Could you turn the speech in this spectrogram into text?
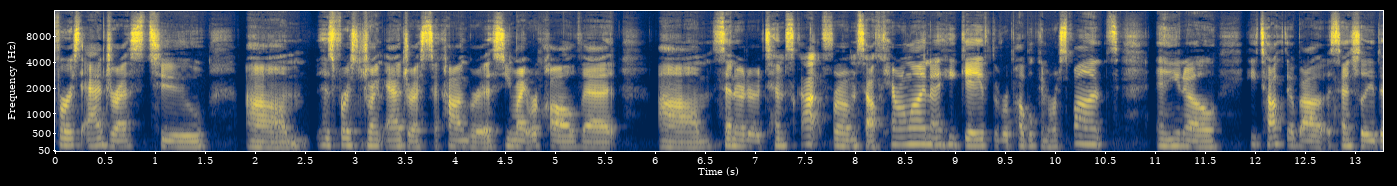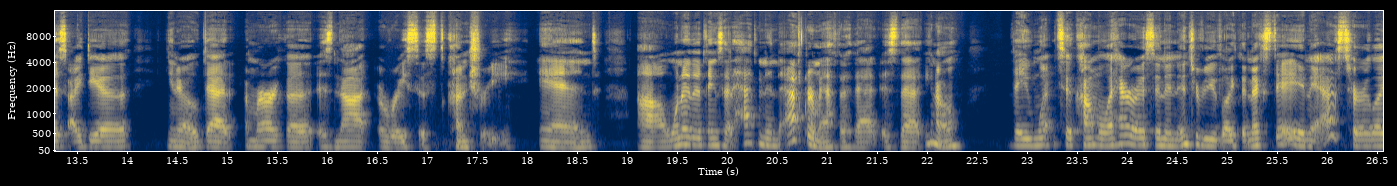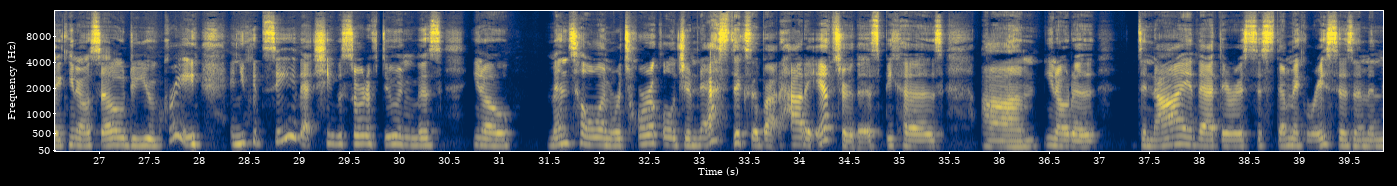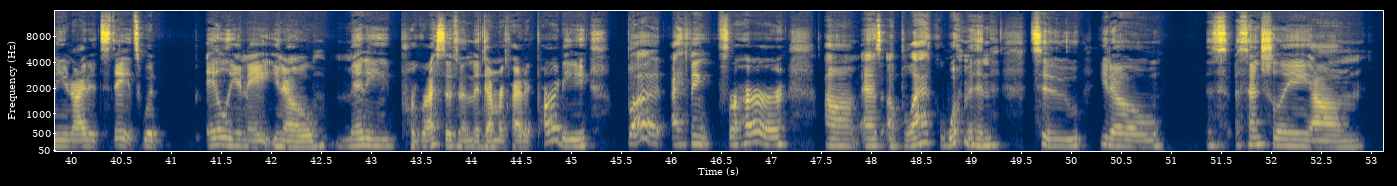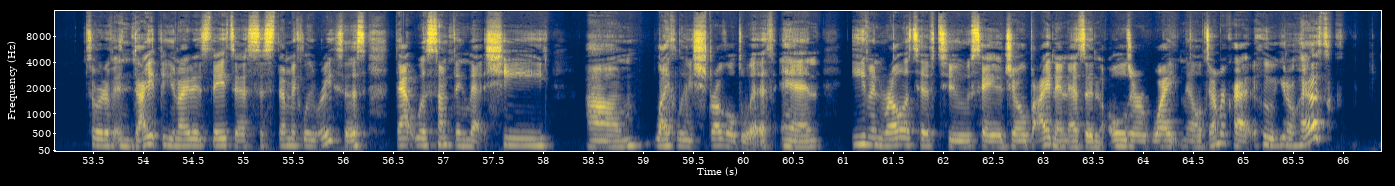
first address to um, his first joint address to Congress, you might recall that um, Senator Tim Scott from South Carolina, he gave the Republican response. And, you know, he talked about essentially this idea, you know, that America is not a racist country. And uh, one of the things that happened in the aftermath of that is that, you know, they went to Kamala Harris in an interview like the next day and they asked her, like, you know, so do you agree? And you could see that she was sort of doing this, you know, mental and rhetorical gymnastics about how to answer this because, um, you know, to deny that there is systemic racism in the United States would alienate, you know, many progressives in the Democratic Party. But I think for her, um, as a Black woman, to, you know, essentially um, sort of indict the United States as systemically racist, that was something that she um, likely struggled with. And even relative to, say, a Joe Biden as an older white male Democrat who, you know, has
